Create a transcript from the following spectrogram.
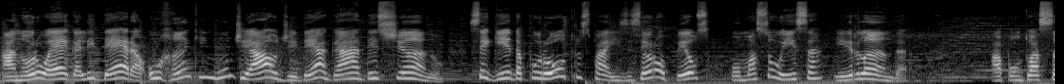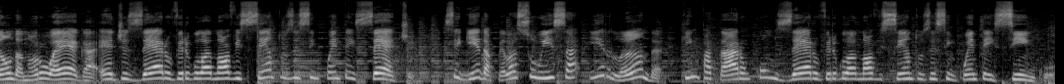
A Noruega lidera o ranking mundial de IDH deste ano, seguida por outros países europeus como a Suíça e Irlanda. A pontuação da Noruega é de 0,957, seguida pela Suíça e Irlanda, que empataram com 0,955.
